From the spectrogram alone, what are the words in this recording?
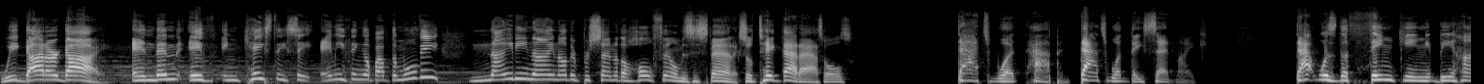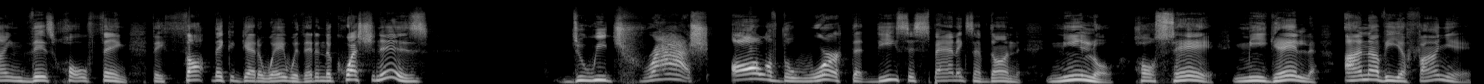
We got our guy. And then, if in case they say anything about the movie, 99 other percent of the whole film is Hispanic. So take that, assholes. That's what happened. That's what they said, Mike. That was the thinking behind this whole thing. They thought they could get away with it. And the question is do we trash all of the work that these Hispanics have done? Nilo, Jose, Miguel, Ana Villafañe,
